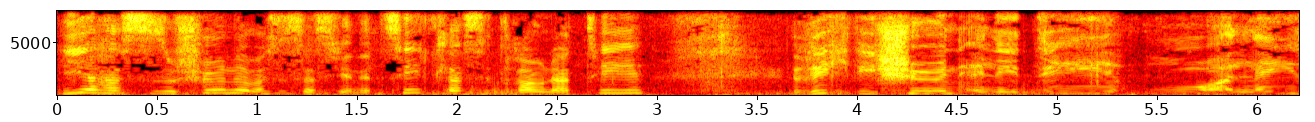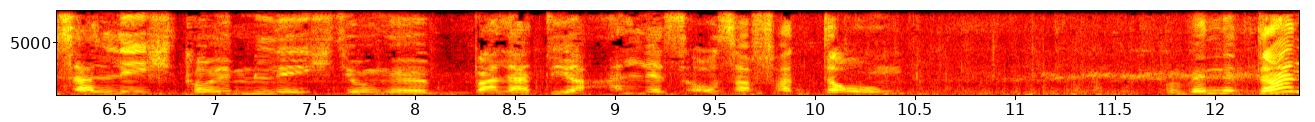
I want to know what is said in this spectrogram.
Hier hast du so schöne, was ist das hier? Eine C-Klasse 300T. Richtig schön LED. Oh, Laserlicht, Kolbenlicht, Junge. Ballert dir alles außer Verdauung. Und wenn du dann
